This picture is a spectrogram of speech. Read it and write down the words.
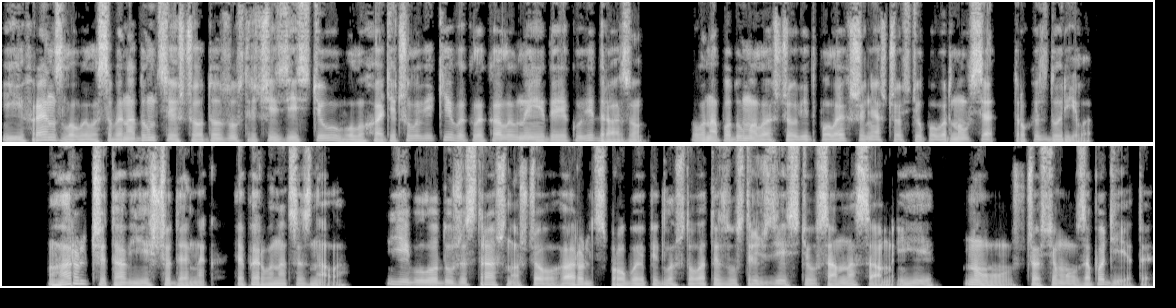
І Френ зловила себе на думці, що до зустрічі зі Стю волохаті чоловіки викликали в неї деяку відразу. Вона подумала, що від полегшення, що Стю повернувся, трохи здуріла. Гарольд читав її щоденник, тепер вона це знала. Їй було дуже страшно, що Гарольд спробує підлаштувати зустріч зі Стю сам на сам і, ну, щось йому заподіяти.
